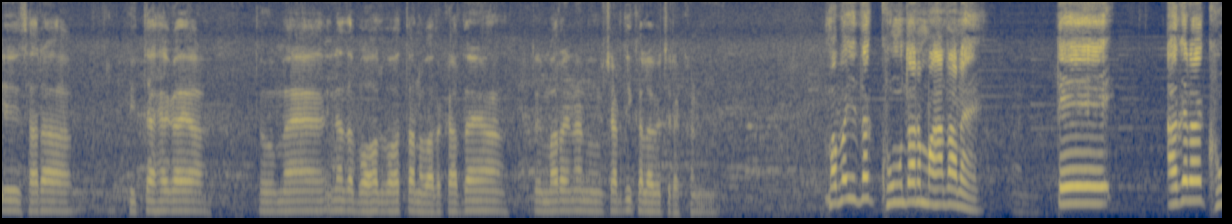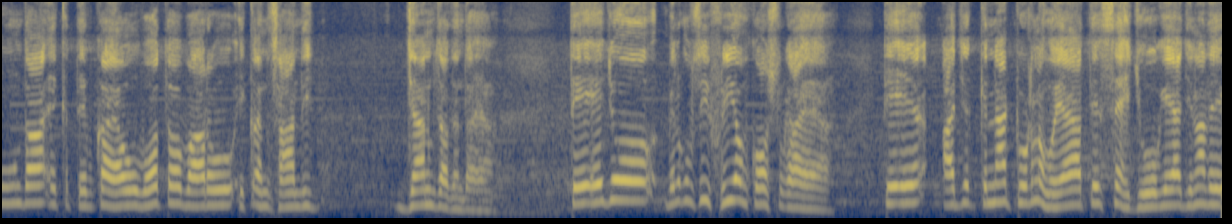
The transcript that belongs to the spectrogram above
ਇਹ ਸਾਰਾ ਕੀਤਾ ਹੈਗਾ ਆ। ਤੋ ਮੈਂ ਇਹਨਾਂ ਦਾ ਬਹੁਤ ਬਹੁਤ ਧੰਨਵਾਦ ਕਰਦਾ ਆ ਤੇ ਮਹਾਰਾਜ ਇਹਨਾਂ ਨੂੰ ਚੜ੍ਹਦੀ ਕਲਾ ਵਿੱਚ ਰੱਖਣ। ਜੀ ਬਾਬਾ ਜੀ ਦਾ ਖੂਨਦਾਨ ਮਹਾਦਾਨ ਹੈ। ਤੇ ਅਗਰ ਖੂਨ ਦਾ ਇੱਕ ਤਿਬਕਾ ਆ, ਉਹ ਬਹੁਤ ਵਾਰ ਉਹ ਇੱਕ ਇਨਸਾਨ ਦੀ ਜਾਨ ਬਚਾ ਦਿੰਦਾ ਆ। ਤੇ ਇਹ ਜੋ ਬਿਲਕੁਲ ਤੁਸੀਂ ਫ੍ਰੀ ਆਫ ਕਾਸਟ ਲਗਾਇਆ ਆ, ਤੇ ਇਹ ਅੱਜ ਕਿੰਨਾ ਟੋਟਲ ਹੋਇਆ ਤੇ ਸਹਿਯੋਗ ਆ ਜਿਨ੍ਹਾਂ ਦੇ,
